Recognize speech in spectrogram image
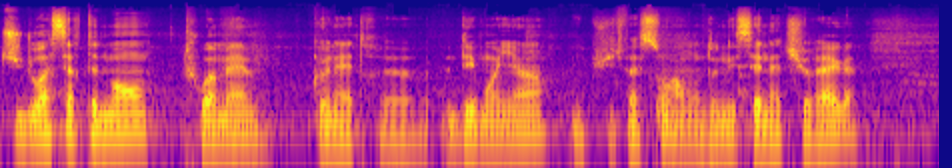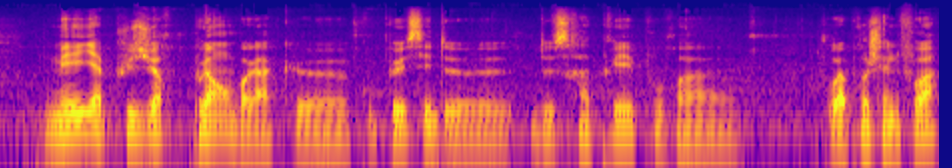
Tu dois certainement toi-même connaître euh, des moyens et puis de toute façon à un moment donné c'est naturel. Mais il y a plusieurs plans voilà que qu'on peut essayer de, de se rappeler pour euh, pour la prochaine fois.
